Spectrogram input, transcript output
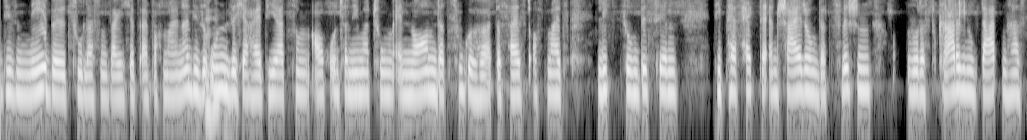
diesen Nebel zulassen, sage ich jetzt einfach mal, ne? diese mhm. Unsicherheit, die ja zum auch Unternehmertum enorm dazugehört. Das heißt, oftmals liegt so ein bisschen die perfekte Entscheidung dazwischen, so dass du gerade genug Daten hast,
